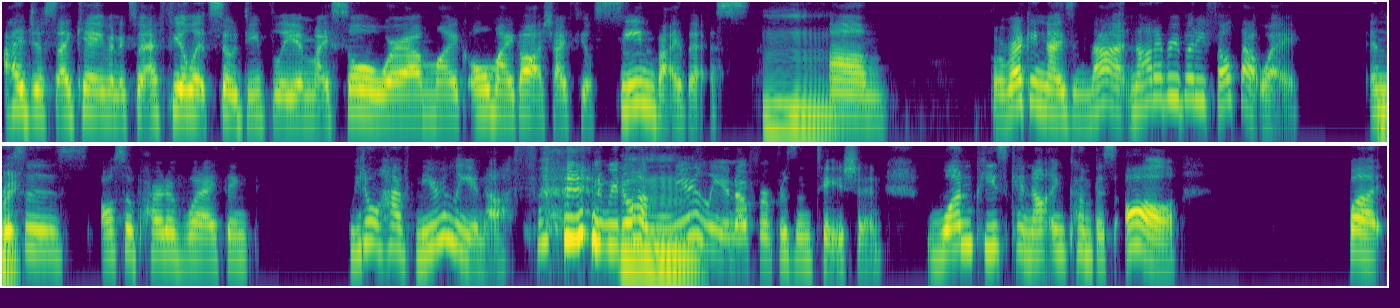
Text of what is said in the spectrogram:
I just I can't even explain. I feel it so deeply in my soul where I'm like, oh my gosh, I feel seen by this. Mm, Um, but recognizing that not everybody felt that way. And this is also part of what I think we don't have nearly enough. we don't have Mm. nearly enough representation. One piece cannot encompass all, but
